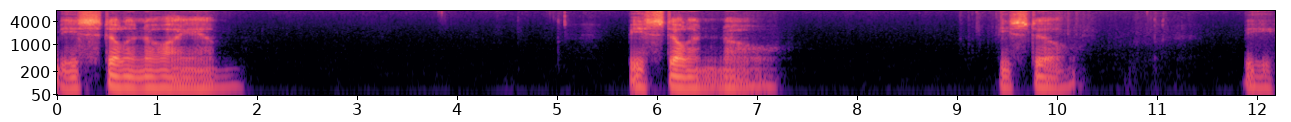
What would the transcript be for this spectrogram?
Be still and know I am. Be still and know. Be still. Be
